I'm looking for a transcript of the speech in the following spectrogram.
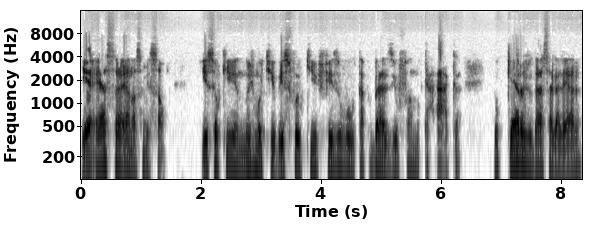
E é, essa é a nossa missão. Isso é o que nos motiva. Isso foi o que fez eu voltar para o Brasil falando: caraca, eu quero ajudar essa galera.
